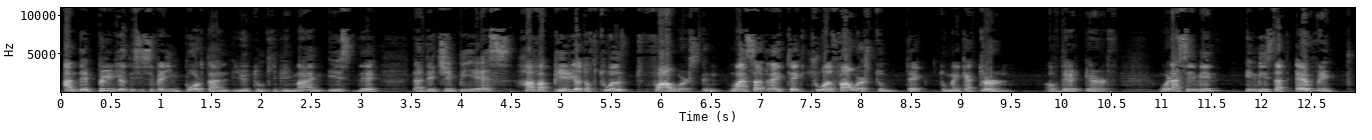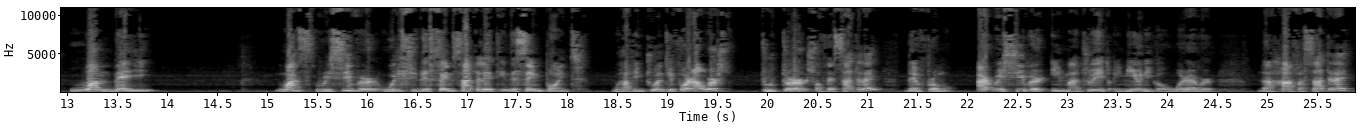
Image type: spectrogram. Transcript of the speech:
And the period, this is very important you to keep in mind, is the that the GPS have a period of 12 hours. And one satellite takes 12 hours to take to make a turn of their Earth. What does it mean? It means that every one day, one receiver will see the same satellite in the same point. We have in 24 hours, two turns of the satellite. Then from a receiver in Madrid in Munich or wherever that have a satellite,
